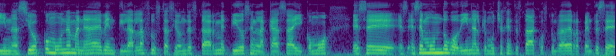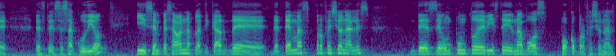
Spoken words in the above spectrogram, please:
y nació como una manera de ventilar la frustración de estar metidos en la casa y como ese, ese mundo godín al que mucha gente estaba acostumbrada de repente se, este, se sacudió y se empezaron a platicar de, de temas profesionales desde un punto de vista y de una voz poco profesional.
